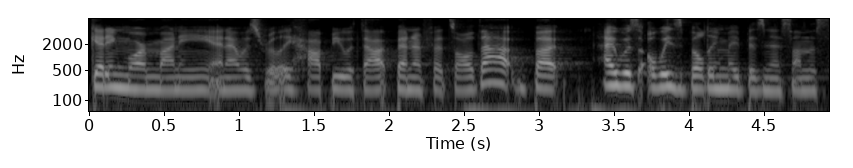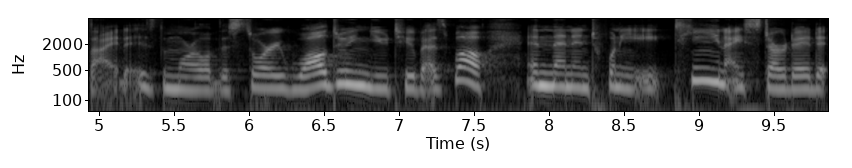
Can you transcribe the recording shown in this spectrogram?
getting more money, and I was really happy with that, benefits, all that. But I was always building my business on the side, is the moral of the story, while doing YouTube as well. And then in 2018, I started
